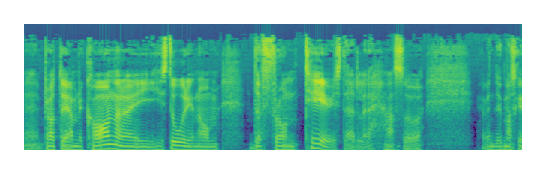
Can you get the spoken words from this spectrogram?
eh, pratar ju amerikanare i historien om the frontier istället. Alltså jag vet inte hur man ska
